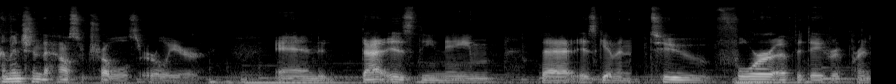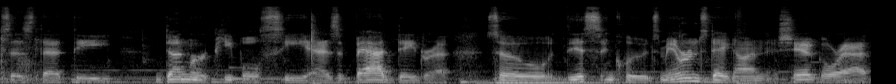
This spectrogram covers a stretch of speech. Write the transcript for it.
I mentioned the House of Troubles earlier, and that is the name that is given to four of the Daedric princes that the Dunmer people see as bad Daedra. So this includes Mehrunes Dagon, Sheogorath,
